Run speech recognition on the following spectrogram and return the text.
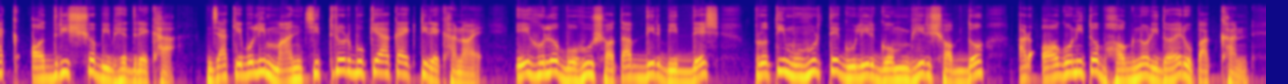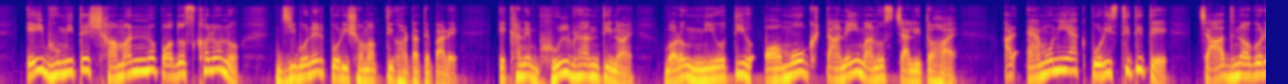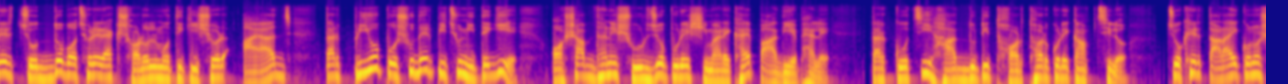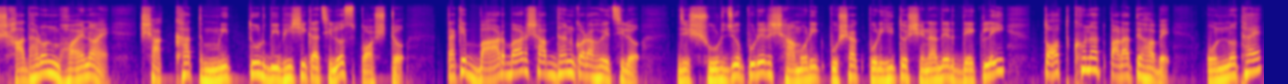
এক অদৃশ্য বিভেদ রেখা, যা কেবলই মানচিত্রর বুকে আঁকা একটি রেখা নয়। এ হলো বহু শতাব্দীর বিদ্বেষ, প্রতি মুহূর্তে গুলির গম্ভীর শব্দ আর অগণিত ভগ্ন হৃদয়ের উপাখ্যান। এই ভূমিতে সামান্য পদস্খলনও জীবনের পরিসমাপ্তি ঘটাতে পারে। এখানে ভুল ভ্রান্তি নয়, বরং নিয়তি অমোঘ টানেই মানুষ চালিত হয়। আর এমনই এক পরিস্থিতিতে চাঁদনগরের চোদ্দ বছরের এক সরলমতি কিশোর আয়াজ তার প্রিয় পশুদের পিছু নিতে গিয়ে অসাবধানে সূর্যপুরের সীমারেখায় পা দিয়ে ফেলে। তার কচি হাত দুটি থরথর করে কাঁপছিল। চোখের তারায় কোনো সাধারণ ভয় নয়, সাক্ষাৎ মৃত্যুর বিভীষিকা ছিল স্পষ্ট। তাকে বারবার সাবধান করা হয়েছিল যে সূর্যপুরের সামরিক পোশাক পরিহিত সেনাদের দেখলেই তৎক্ষণাৎ পাড়াতে হবে। অন্যথায়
